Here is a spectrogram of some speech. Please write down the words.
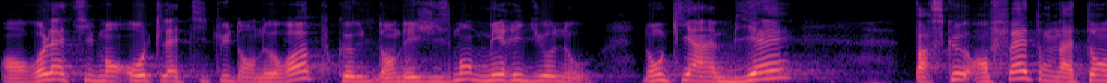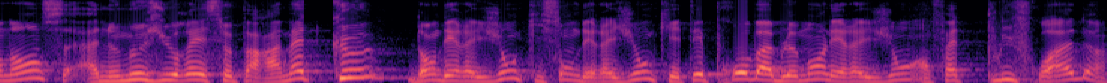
en relativement haute latitude en Europe que dans des gisements méridionaux. Donc il y a un biais parce qu'en en fait, on a tendance à ne mesurer ce paramètre que dans des régions qui sont des régions qui étaient probablement les régions en fait plus froides.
